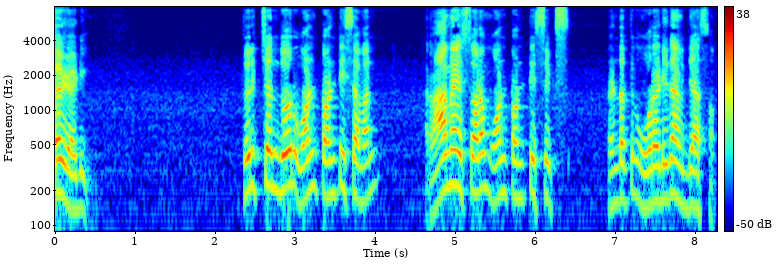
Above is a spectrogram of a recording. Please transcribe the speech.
ஏழு அடி. Tiruchendur one twenty seven Rameswaram one twenty six ரெண்டுத்துக்கும் ஒரு அடி தான் வித்தியாசம்.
